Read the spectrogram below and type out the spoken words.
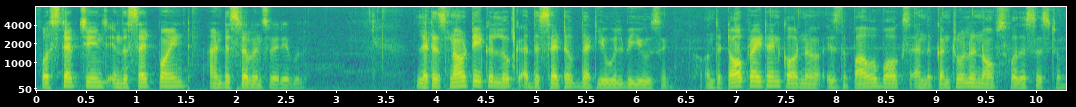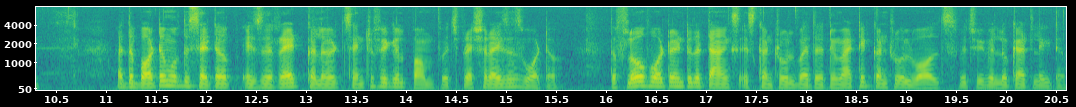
for step change in the set point and disturbance variable. Let us now take a look at the setup that you will be using. On the top right hand corner is the power box and the controller knobs for the system. At the bottom of the setup is a red colored centrifugal pump which pressurizes water. The flow of water into the tanks is controlled by the pneumatic control valves which we will look at later.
